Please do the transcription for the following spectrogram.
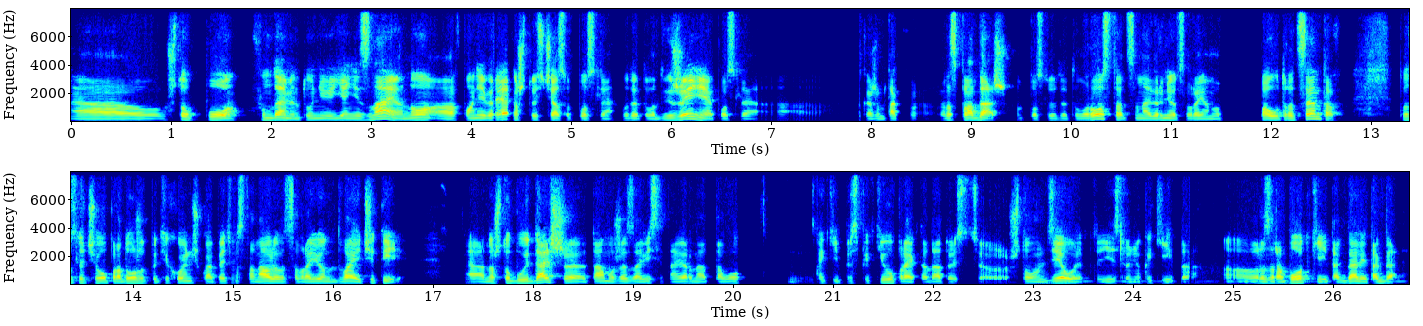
А, что по фундаменту у нее я не знаю, но вполне вероятно, что сейчас вот после вот этого движения, после, скажем так, распродаж, после вот этого роста, цена вернется в район вот полутора центов, после чего продолжит потихонечку опять восстанавливаться в район 2,4. Но что будет дальше, там уже зависит, наверное, от того, какие перспективы проекта, да, то есть э, что он делает, есть ли у него какие-то э, разработки и так далее, и так далее.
